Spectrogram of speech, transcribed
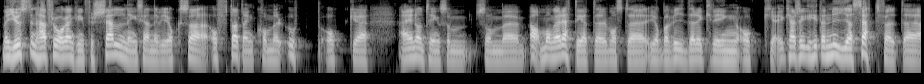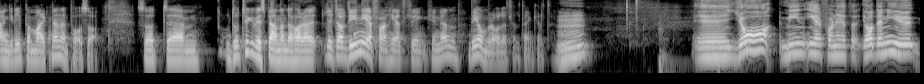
Men just den här frågan kring försäljning känner vi också ofta att den kommer upp och eh, är någonting som, som eh, ja, många rättigheter måste jobba vidare kring och eh, kanske hitta nya sätt för att angripa marknaden på. Så, så att, ehm, och då tycker vi är spännande att höra lite av din erfarenhet kring, kring den, det området helt enkelt. Mm. Eh, ja, min erfarenhet, ja den är ju,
